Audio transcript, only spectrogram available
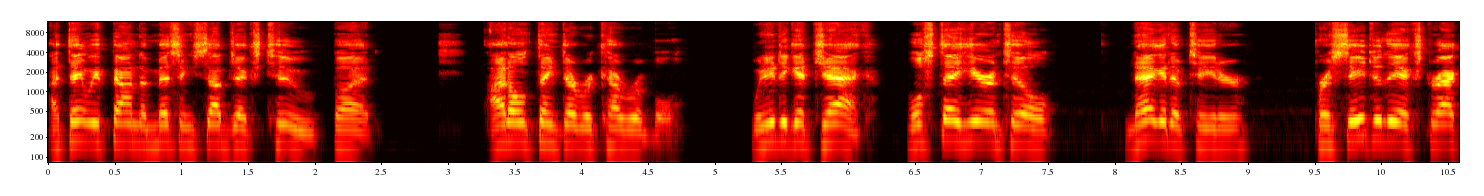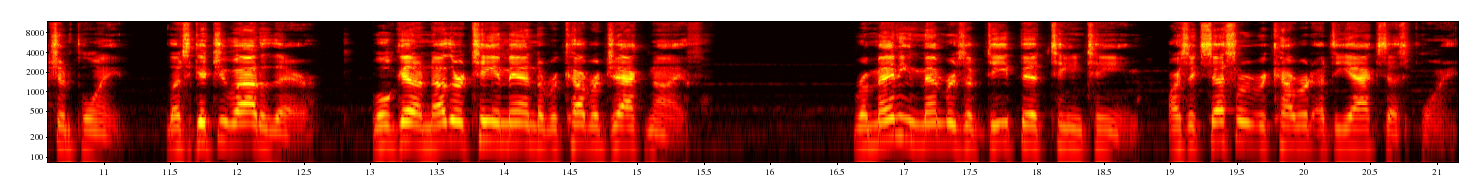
I think we found the missing subjects too, but I don't think they're recoverable. We need to get Jack. We'll stay here until… Negative, Teeter. Proceed to the extraction point. Let's get you out of there. We'll get another team in to recover Jackknife. Remaining members of D-15 Team are successfully recovered at the access point.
